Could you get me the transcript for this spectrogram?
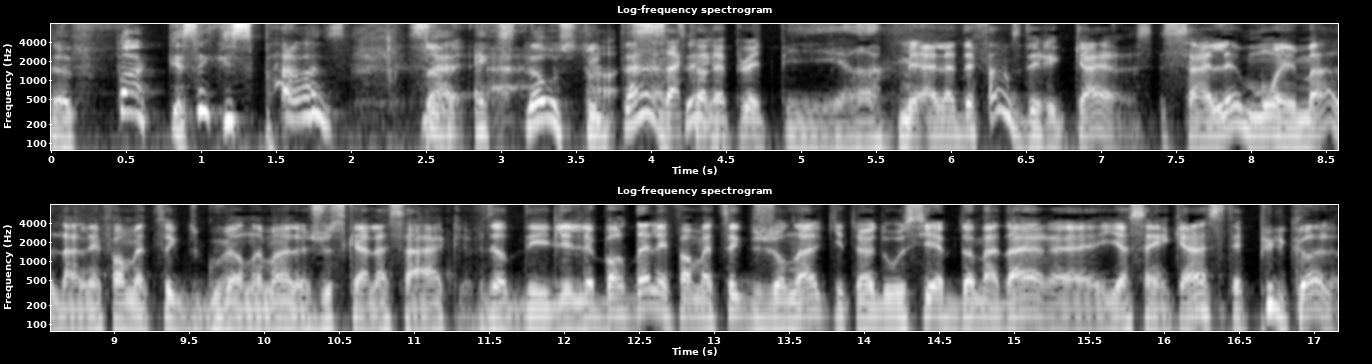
the fuck? Qu'est-ce qui se passe? Ça Non, mais, explose tout Ah, le temps. ça aurait pu être pire. Mais à la défense d'Éric Kerr, ça allait moins mal dans l'informatique du gouvernement là, jusqu'à la SAC. là. Je veux dire, des- le bordel informatique du journal, qui était un dossier hebdomadaire euh, il y a cinq ans, c'était plus le cas. Là.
